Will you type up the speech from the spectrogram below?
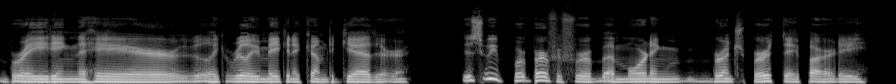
braiding the hair, like really making it come together. This would be perfect for a morning brunch birthday party,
